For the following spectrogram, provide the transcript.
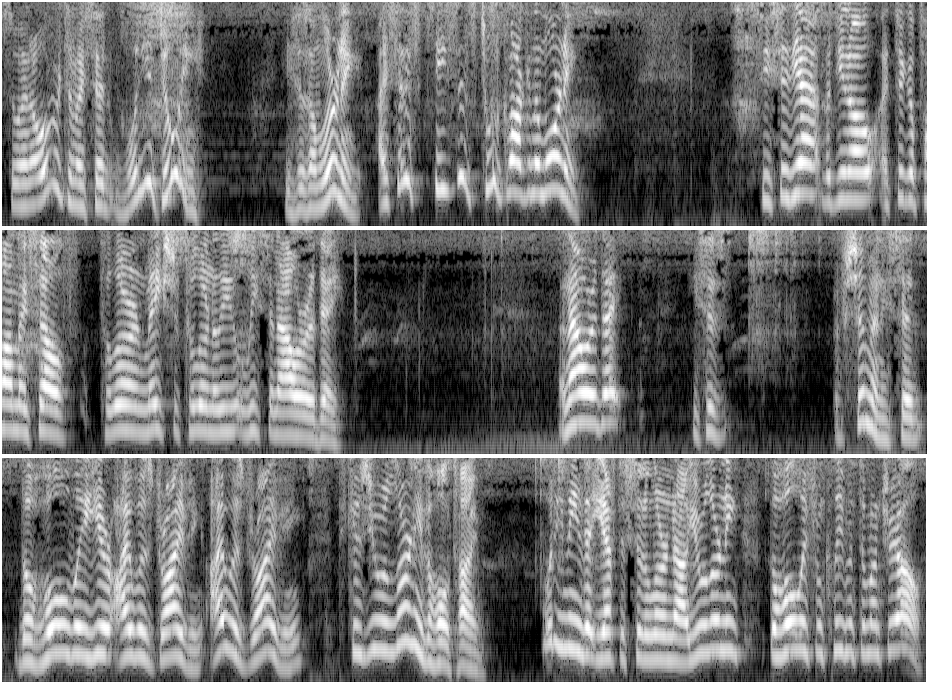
So I went over to him. I said, "What are you doing?" He says, "I'm learning." I said, it's, "He it's two o'clock in the morning." So he said, "Yeah, but you know, I took upon myself to learn. Make sure to learn at least an hour a day. An hour a day." He says, Shimon, he said, the whole way here I was driving. I was driving because you were learning the whole time. What do you mean that you have to sit and learn now? You were learning the whole way from Cleveland to Montreal.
